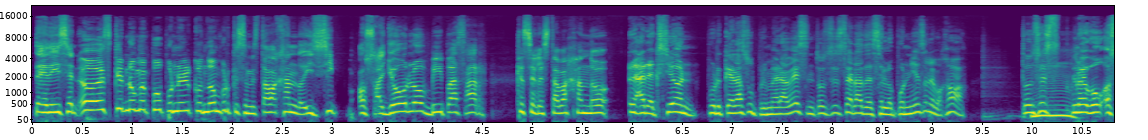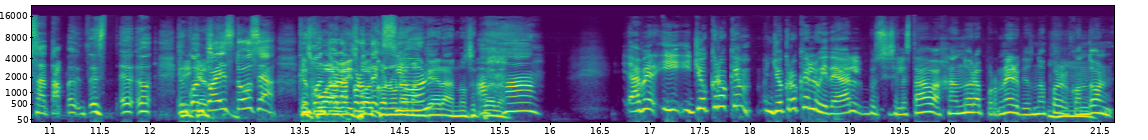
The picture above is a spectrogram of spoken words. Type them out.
te dicen, "Ah, es que no me puedo poner el condón porque se me está bajando. Y sí, o sea, yo lo vi pasar Que se le está bajando. la erección porque era su primera vez. Entonces era de se lo ponía y se le bajaba. Entonces, luego, o sea, es- eh, eh, en Mm. Sí, cuanto a es- esto, o sea, en cuanto a jugar la béisbol con protección. una manguera, no se puede. Ajá. A ver, y, y yo creo que yo creo que lo ideal, pues si se le estaba bajando era por nervios, no por el condón.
